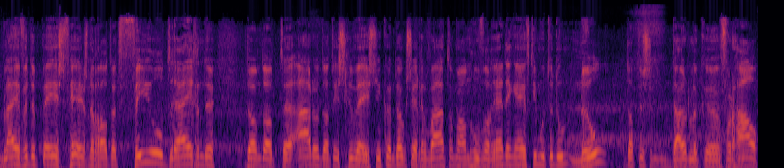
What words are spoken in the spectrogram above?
blijven de PSV'ers nog altijd veel dreigender dan dat uh, ADO dat is geweest. Je kunt ook zeggen, Waterman, hoeveel redding heeft hij moeten doen? Nul. Dat is een duidelijk verhaal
